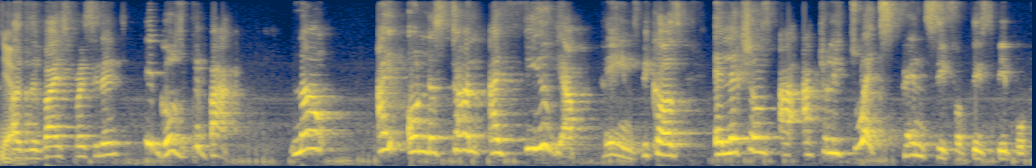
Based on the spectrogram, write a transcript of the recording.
yeah. as the vice president, it goes way back. Now, I understand, I feel their pains because elections are actually too expensive for these people.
